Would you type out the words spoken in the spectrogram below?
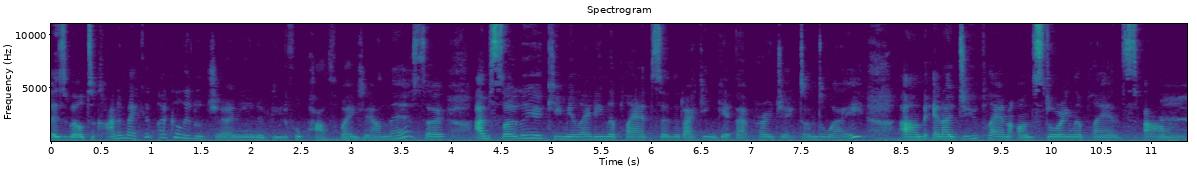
as well to kind of make it like a little journey and a beautiful pathway down there. So I'm slowly accumulating the plants so that I can get that project underway. Um, and I do plan on storing the plants um,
